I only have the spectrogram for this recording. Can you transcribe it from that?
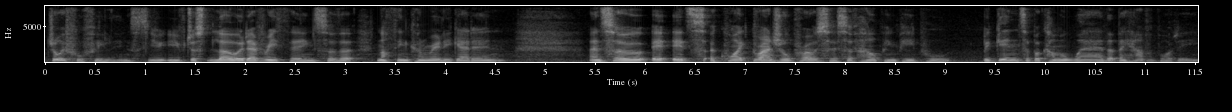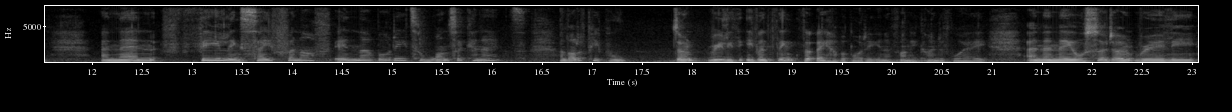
joyful feelings. You, you've just lowered everything so that nothing can really get in, and so it, it's a quite gradual process of helping people begin to become aware that they have a body, and then feeling safe enough in their body to want to connect. A lot of people don't really th- even think that they have a body in a funny kind of way. And then they also don't really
